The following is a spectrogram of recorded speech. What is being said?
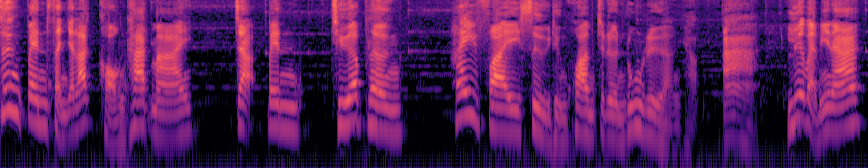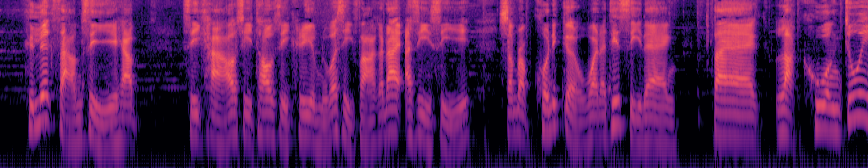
ซึ่งเป็นสัญลักษณ์ของธาตุไม้ จะเป็นเชื้อเพลิง ให้ไฟสื่อถึงความเจริญรุ่งเรืองครับ อ่า เลือกแบบนี้นะ คือเลือก 3 สีครับ สีขาว สีเทา สีครีม หรือว่าสีฟ้าก็ได้อะสีสีสำหรับคนที่เกิดวันอาทิตย์สีแดง แต่หลักควงจุ้ย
